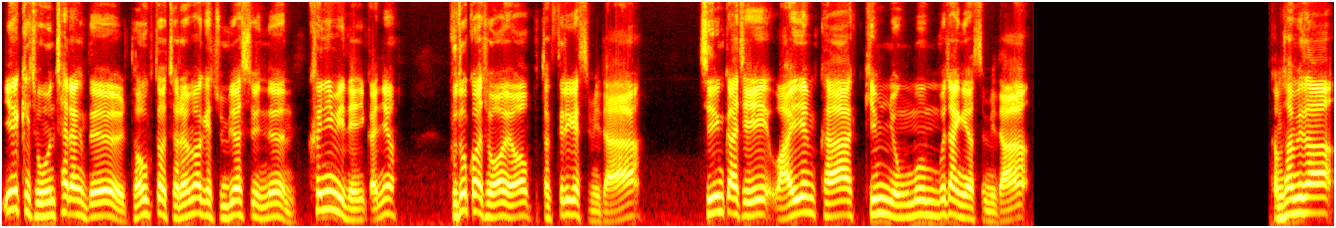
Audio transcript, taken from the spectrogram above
이렇게 좋은 차량들 더욱더 저렴하게 준비할 수 있는 큰 힘이 되니까요. 구독과 좋아요 부탁드리겠습니다. 지금까지 YM카 김용문 부장이었습니다. 감사합니다.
